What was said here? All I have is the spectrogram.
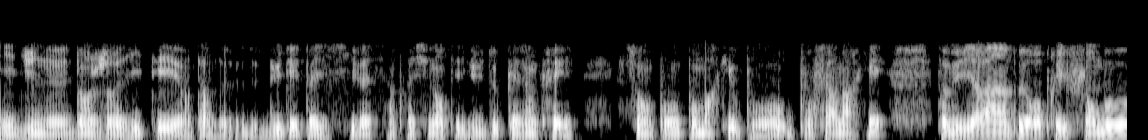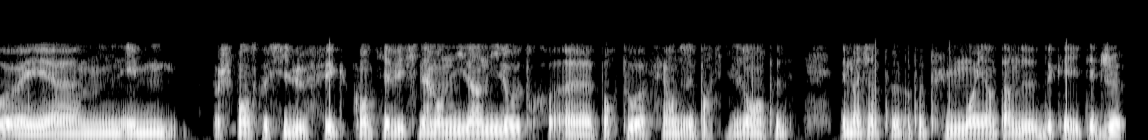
et d'une dangerosité en termes de, de but et de passe assez impressionnante et juste d'occasion créée, soit pour, pour marquer ou pour, pour faire marquer. Fabio Vieira a un peu repris le flambeau et, euh, et je pense qu'aussi le fait que quand il y avait finalement ni l'un ni l'autre, euh, Porto a fait en deuxième partie de saison un peu des matchs un peu un peu plus moyens en termes de, qualité de jeu.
